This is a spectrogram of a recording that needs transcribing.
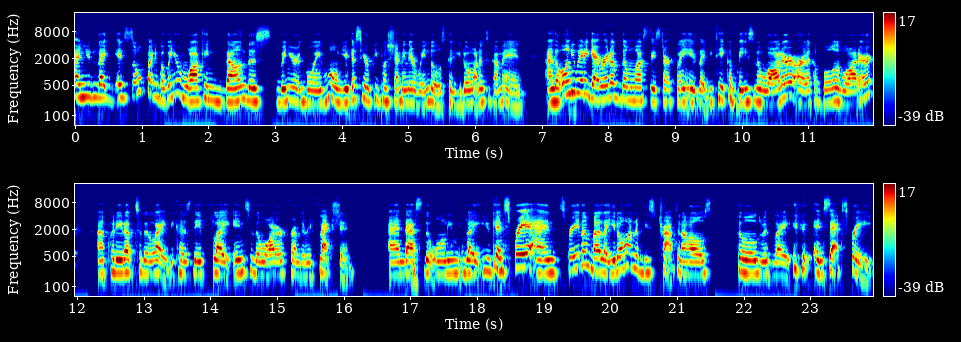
and you like it's so funny but when you're walking down this when you're going home you just hear people shutting their windows because you don't want them to come in and the only way to get rid of them once they start flying is like we take a basin of water or like a bowl of water and put it up to the light because they fly into the water from the reflection and that's the only like you can spray and spray them, but like you don't want to be trapped in a house filled with like insect spray.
